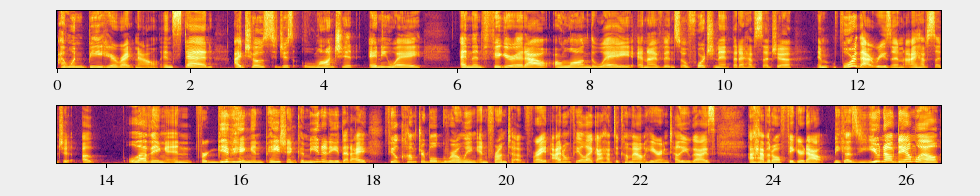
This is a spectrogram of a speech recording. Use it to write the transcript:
I wouldn't be here right now. Instead, I chose to just launch it anyway and then figure it out along the way. And I've been so fortunate that I have such a, and for that reason, I have such a, a loving and forgiving and patient community that I feel comfortable growing in front of, right? I don't feel like I have to come out here and tell you guys I have it all figured out because you know damn well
